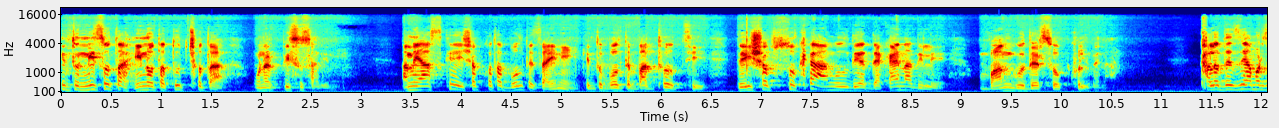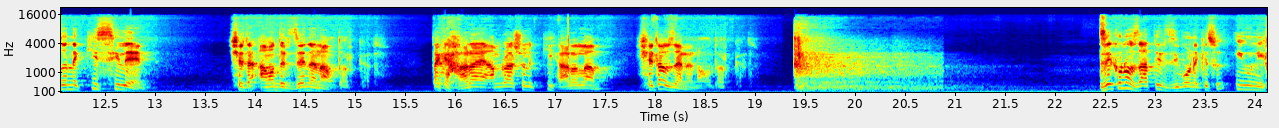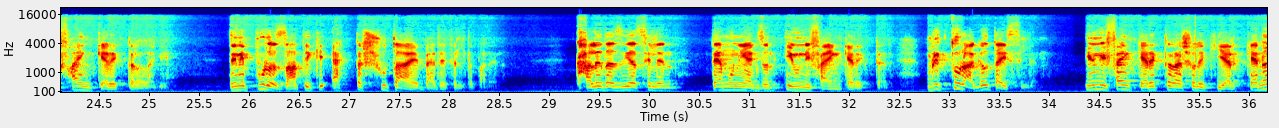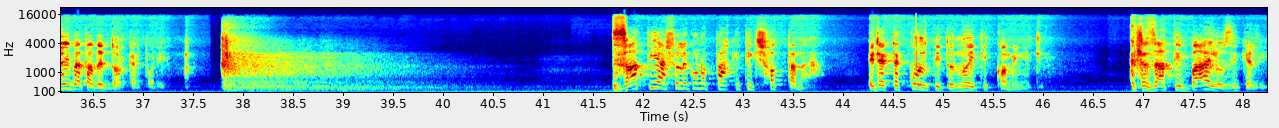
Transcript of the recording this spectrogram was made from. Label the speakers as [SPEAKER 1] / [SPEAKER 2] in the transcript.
[SPEAKER 1] কিন্তু নিচতা, হীনতা, তুচ্ছতা ওনার পিছু ছাড়েনি। আমি আজকে এইসব কথা বলতে চাইনি, কিন্তু বলতে বাধ্য হচ্ছি যে এইসব চোখে আঙুল দিয়ে দেখায় না দিলে বাঙ্গুদের চোখ খুলবে না। খালেদা যে আমার জন্য কি ছিলেন, সেটা আমাদের জেনে নেওয়া দরকার। তাকে হারায় আমরা আসলে কি হারালাম, সেটাও জেনে নেওয়া দরকার। যে কোনো জাতির জীবনে কিছু ইউনিফাইং ক্যারেক্টার লাগে, যিনি পুরো জাতিকে একটা সুতায় বেঁধে ফেলতে পারেন। খালেদা জিয়া ছিলেন তেমনই একজন ইউনিফাইং ক্যারেক্টার মৃত্যুর আগেও তাই ছিলেন। ইউনিফাইং ক্যারেক্টার আসলে কি আর কেনই বা তাদের দরকার পড়ে? জাতি আসলে কোনো প্রাকৃতিক সত্তা না। এটা একটা কল্পিত নৈতিক কমিউনিটি একটা জাতি বায়োলজিক্যালি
